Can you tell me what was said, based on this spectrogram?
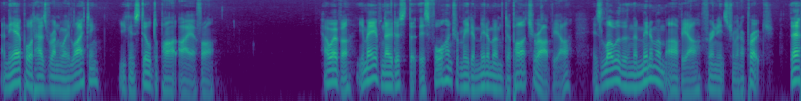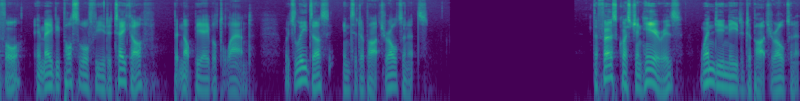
and the airport has runway lighting, you can still depart IFR. However, you may have noticed that this 400 metre minimum departure RVR is lower than the minimum RVR for an instrument approach. Therefore, it may be possible for you to take off, but not be able to land, which leads us into departure alternates. The first question here is, when do you need a departure alternate?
